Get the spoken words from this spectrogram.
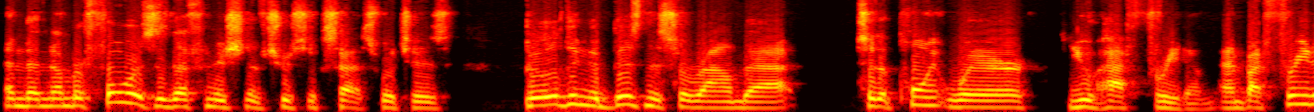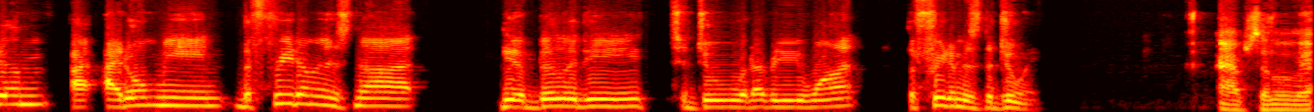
And then number four is the definition of true success, which is building a business around that to the point where you have freedom. And by freedom, I, I don't mean the freedom is not the ability to do whatever you want, the freedom is the doing. Absolutely.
